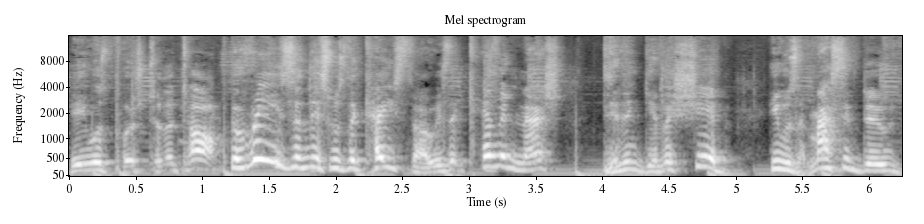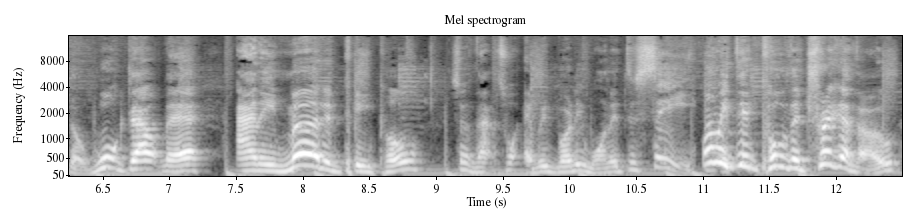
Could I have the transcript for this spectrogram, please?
He was pushed to the top. The reason this was the case, though, is that Kevin Nash didn't give a shib. He was a massive dude that walked out there and he murdered people, so that's what everybody wanted to see. When we did pull the trigger though,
